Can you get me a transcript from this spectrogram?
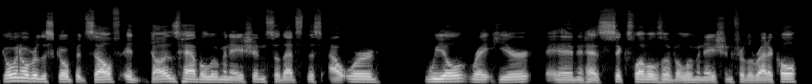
going over the scope itself, it does have illumination. So that's this outward wheel right here, and it has six levels of illumination for the reticle.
